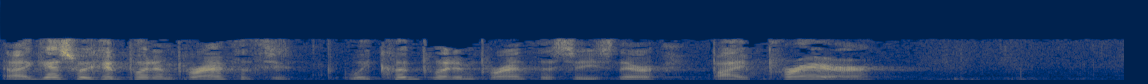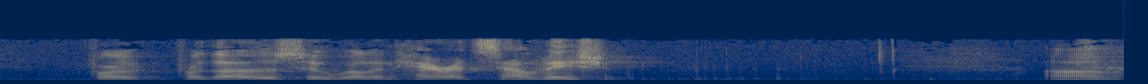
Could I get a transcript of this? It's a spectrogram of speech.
and I guess we could put in parentheses, we could put in parentheses there by prayer for, for those who will inherit salvation. Uh,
